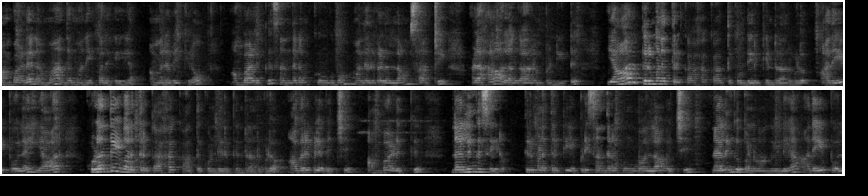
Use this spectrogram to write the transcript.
அம்பாளை நாம அந்த மனைப்பலகையில அமர வைக்கிறோம். அம்பாளுக்கு சந்தனம் குங்குமம் மலர்கள் எல்லாம் சாற்றி அழகா அலங்காரம் பண்ணிட்டு யார் திருமணத்திற்காக காத்து கொண்டிருக்கின்றார்களோ அதே போல யார் குழந்தை வரத்திற்காக காத்து கொண்டிருக்கின்றார்களோ அவர்களை வச்சு அம்பாளுக்கு நலுங்கு செய்கிறோம் திருமணத்திற்கு எப்படி சந்தன குங்குமம் எல்லாம் வச்சு நலுங்கு பண்ணுவாங்க இல்லையா? அதே போல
